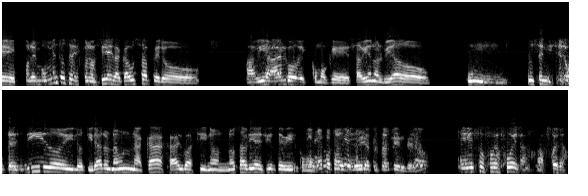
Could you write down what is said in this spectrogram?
Eh, por el momento se desconocía la causa, pero había algo de como que se habían olvidado un, un cenicero prendido y lo tiraron a una caja, algo así, no no sabría decirte bien cosa de bebida totalmente, ¿no? Eso fue afuera, afuera,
